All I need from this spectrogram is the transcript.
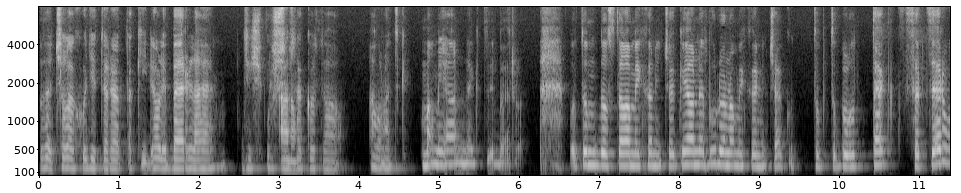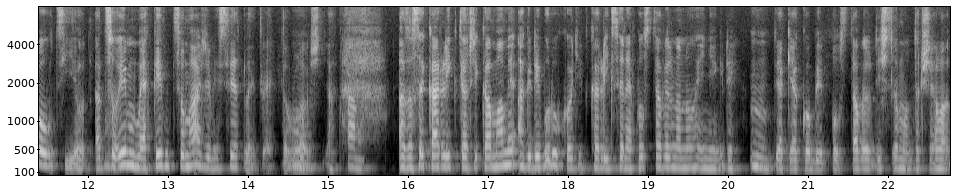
začala chodit teda taky dali berle, když už Ano. jako ta, a ona vždycky, mami, já nechci berle. Potom dostala mechaničák, já nebudu na mechaničáku. To, to bylo tak srdcervoucí. Jo. A co jim, jak jim, co máš vysvětlit? viď? To bylo Ano. A zase Karlík ta říká, mami, a kdy budu chodit? Karlík se nepostavil na nohy nikdy. Mm. Jak jakoby postavil, když jsem ho držela.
